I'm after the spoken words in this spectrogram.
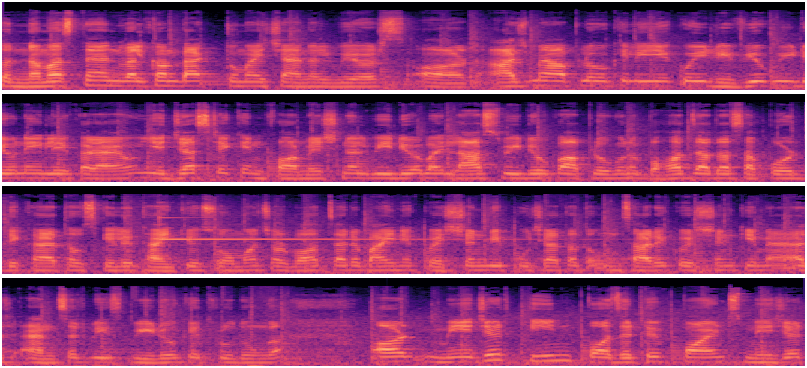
सो नमस्ते and welcome back to my channel viewers और आज मैं आप लोगों के लिए कोई रिव्यू वीडियो नहीं लेकर आया हूँ। ये जस्ट एक इन्फॉर्मेशनल वीडियो भाई। लास्ट वीडियो को आप लोगों ने बहुत ज़्यादा सपोर्ट दिखाया था, उसके लिए थैंक यू सो मच और बहुत सारे भाई ने क्वेश्चन भी पूछा था तो उन सारे क्वेश्चन की मैं आज आंसर भी इस वीडियो के थ्रू दूँगा। और मेजर तीन पॉजिटिव पॉइंट्स मेजर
